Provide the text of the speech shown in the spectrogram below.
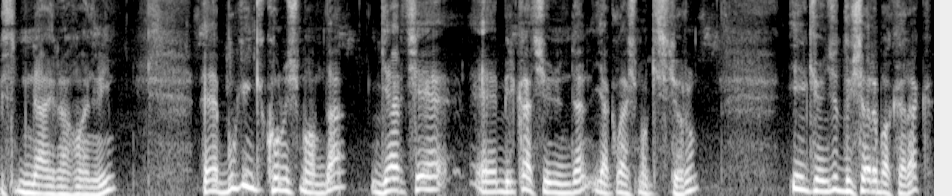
Bismillahirrahmanirrahim. E, bugünkü konuşmamda gerçeğe e, birkaç yönünden yaklaşmak istiyorum. İlk önce dışarı bakarak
